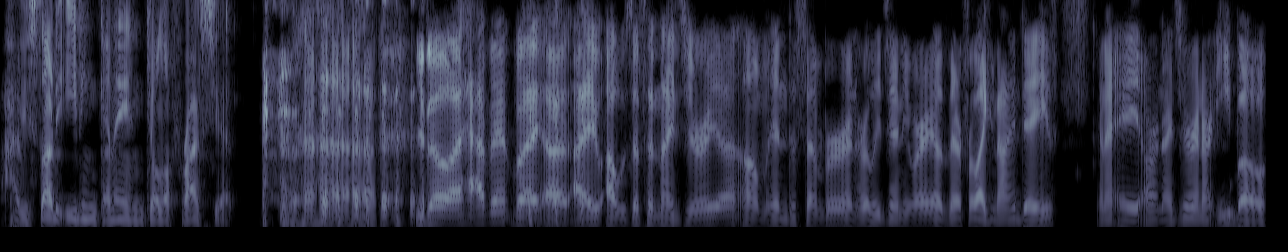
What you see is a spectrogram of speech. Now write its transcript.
have you started eating Ghanaian jollof rice yet? you know, I haven't, but uh, I I was just in Nigeria um in December and early January. I was there for like nine days, and I ate our Nigerian, our Igbo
